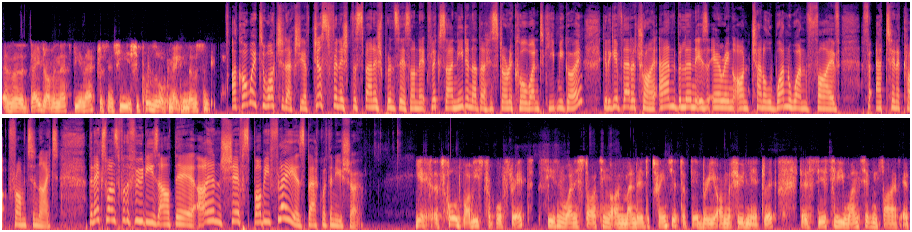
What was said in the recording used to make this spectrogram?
as a day job and that's be an actress and she she pulls it off magnificently. I can't wait to watch it actually. I've just finished The Spanish Princess on Netflix, so I need another historical one to keep me going. Gonna give that a try. Anne Boleyn is airing on channel 115 for, at 10 o'clock from tonight. The next one's for the foodies out there. Iron Chef's Bobby Flay is back with a new show. Yes, it's called Bobby's Triple Threat. Season one is starting on Monday, the 20th of February on the Food Network. That's DSTV 175 at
